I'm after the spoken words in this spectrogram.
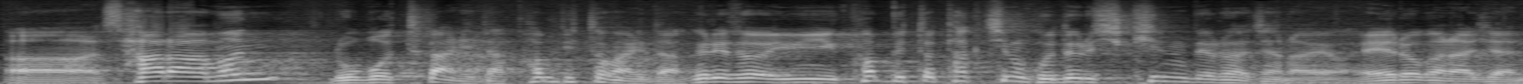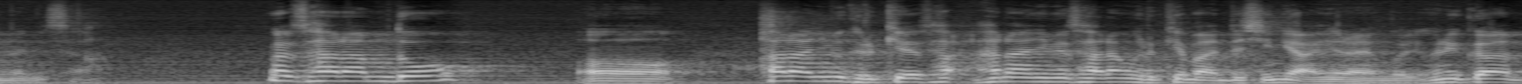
어, 사람은 로봇가 아니다, 컴퓨터가 아니다. 그래서 이 컴퓨터 탁 치면 그대로 시키는 대로 하잖아요. 에러가 나지 않는 이상. 그러니까 사람도 어, 하나님이 그렇게 사, 하나님의 사람을 그렇게 만드신 게 아니라는 거죠. 그러니까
